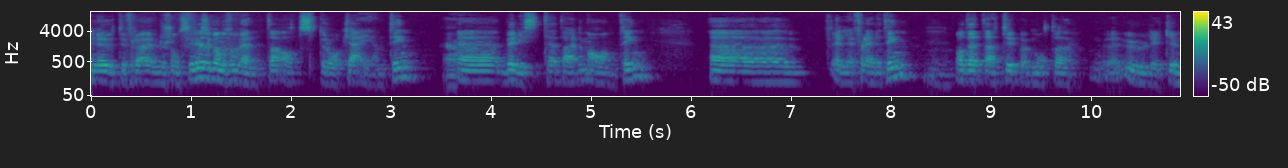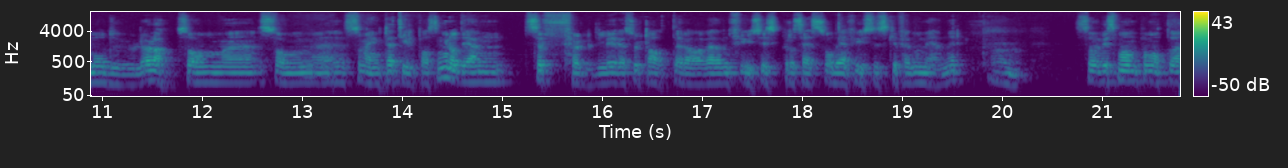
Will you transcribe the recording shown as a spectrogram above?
Eller ut ifra evolusjonsteori så kan du forvente at språket er én ting. Ja. Eh, bevissthet er en annen ting. Eh, eller flere ting. Og dette er type på en måte ulike moduler da, som, eh, som, eh, som egentlig er tilpasninger. Og det er selvfølgelig resultater av en fysisk prosess, og det er fysiske fenomener. Så hvis man på en måte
